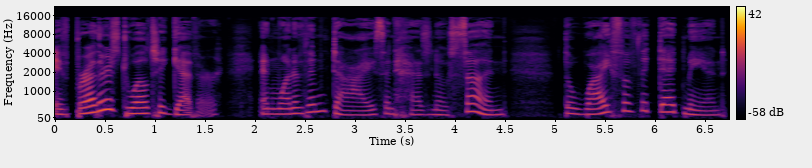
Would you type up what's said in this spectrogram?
If brothers dwell together, and one of them dies and has no son, the wife of the dead man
